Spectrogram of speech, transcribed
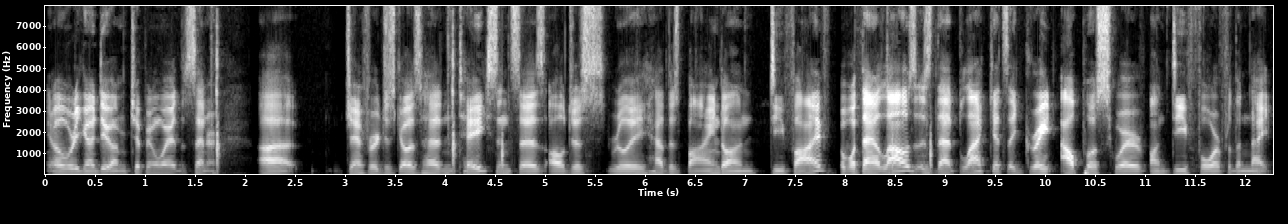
you know, what are you going to do? I'm chipping away at the center. Uh, Jennifer just goes ahead and takes and says, I'll just really have this bind on d5. But what that allows is that black gets a great outpost square on d4 for the knight.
